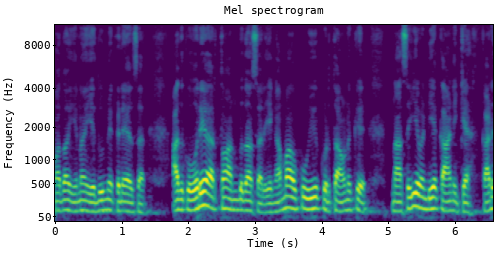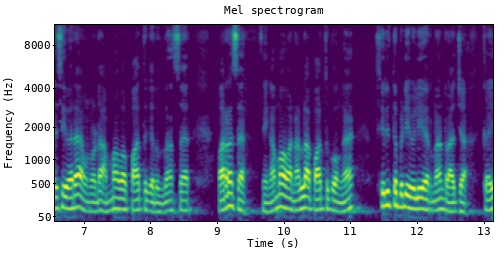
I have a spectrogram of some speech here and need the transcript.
மதம் இனம் எதுவுமே கிடையாது சார். அதுக்கு ஒரே அர்த்தம் அன்பு தான் சார். எங்கள் அம்மாவுக்கு உயிர் கொடுத்த அவனுக்கு நான் செய்ய வேண்டிய காணிக்க. கடைசி வரை அவனோட அம்மாவை பார்த்துக்கிறது தான் சார். வர்றேன் சார். எங்கள் அம்மாவை நல்லா பார்த்துக்கோங்க. சிரித்தபடி வெளியேறினான் ராஜா. கை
